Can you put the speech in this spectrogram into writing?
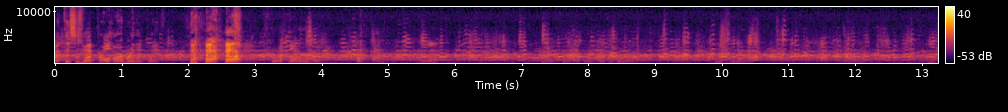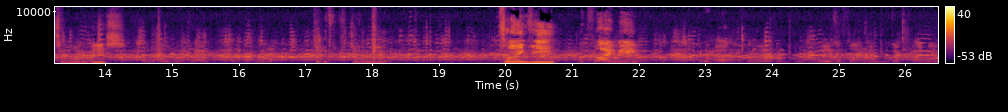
bet this is what Pearl Harbor looked like. Pearl Harbor. Look at that. That's a lot of geese. Flying V. Flying V. It is a flying V. Duck flying V.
